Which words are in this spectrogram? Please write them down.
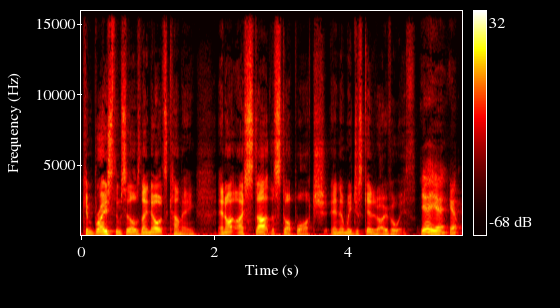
can brace themselves? They know it's coming, and I, I start the stopwatch, and then we just get it over with. yeah, yeah, yep.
